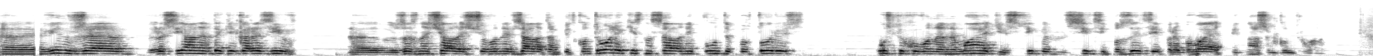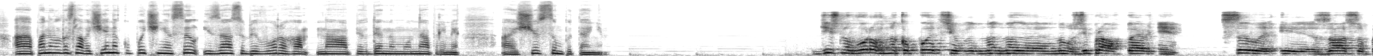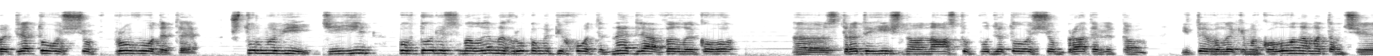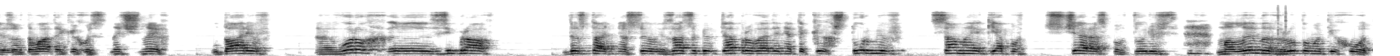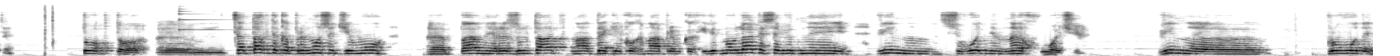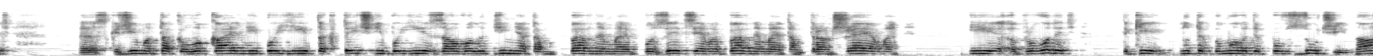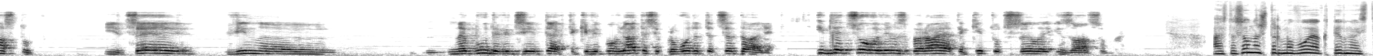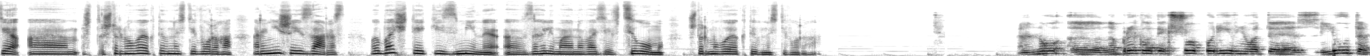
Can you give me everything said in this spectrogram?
е, він вже росіяни декілька разів е, зазначали, що вони взяли там під контроль якісь населені пункти. Повторюсь, успіху вони не мають, і всі, всі ці позиції перебувають під нашим контролем. А, Пане Владиславе, чи є накопичення сил і засобів ворога на південному напрямі? А що з цим питанням? Дійсно, ворог накопичив, на- на- ну, зібрав певні сили і засоби для того, щоб проводити штурмові дії, повторюсь, малими групами піхоти, не для великого е, стратегічного наступу, для того, щоб брати там, йти великими колонами там, чи завдавати якихось значних ударів. Е, ворог е, зібрав достатньо сил і засобів для проведення таких штурмів саме як я ще раз повторюсь, малими групами піхоти. Тобто ем, ця тактика приносить йому певний результат на декількох напрямках, і відмовлятися від неї він сьогодні не хоче. Він е, проводить, е, скажімо так, локальні бої, тактичні бої за оволодіння там певними позиціями, певними там траншеями, і е, проводить такий, ну так би мовити, повзучий наступ, і це він е, не буде від цієї тактики відмовлятися і проводити це далі. І для цього він збирає такі тут сили і засоби. А стосовно штурмової активності, е, штурмової активності ворога раніше і зараз, ви бачите якісь зміни? е, Взагалі маю на увазі в цілому штурмової активності ворога? Е, Ну, наприклад, якщо порівнювати з лютим,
